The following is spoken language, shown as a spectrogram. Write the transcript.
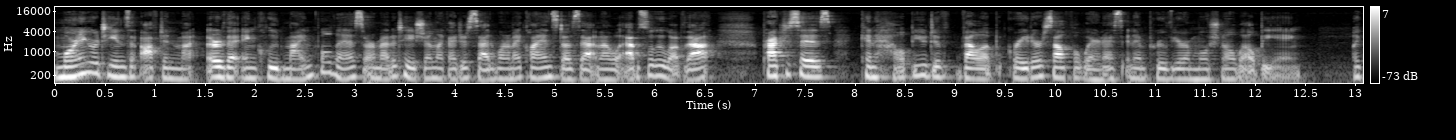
morning routines that often mi- or that include mindfulness or meditation like i just said one of my clients does that and i will absolutely love that. Practices can help you develop greater self-awareness and improve your emotional well-being. Like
